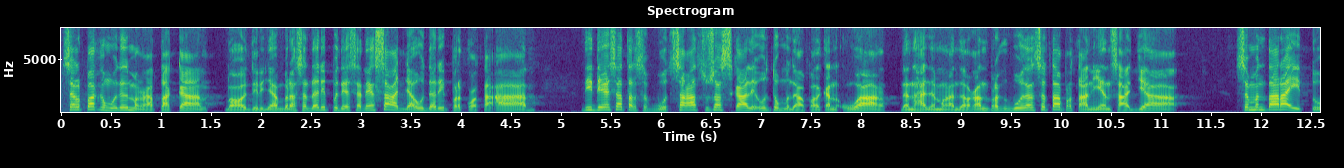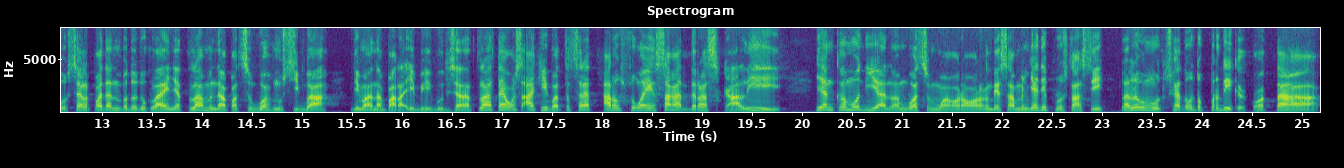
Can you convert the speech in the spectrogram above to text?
Selpa kemudian mengatakan bahwa dirinya berasal dari pedesaan yang sangat jauh dari perkotaan di desa tersebut sangat susah sekali untuk mendapatkan uang dan hanya mengandalkan perkebunan serta pertanian saja. Sementara itu, Selpa dan penduduk lainnya telah mendapat sebuah musibah di mana para ibu-ibu di sana telah tewas akibat terseret arus sungai yang sangat deras sekali yang kemudian membuat semua orang-orang desa menjadi frustasi lalu memutuskan untuk pergi ke kota.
